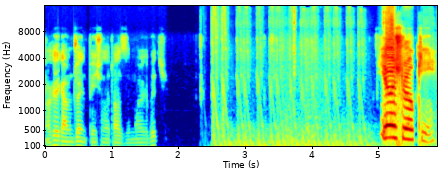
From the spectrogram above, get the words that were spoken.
No klikam join 50 razy, może być? Już, Luki.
